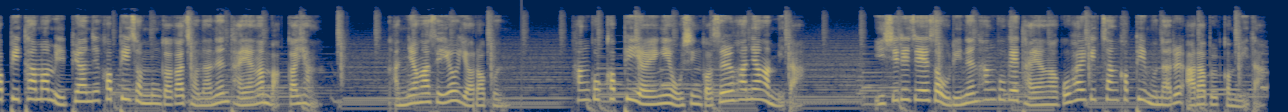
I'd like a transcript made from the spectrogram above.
커피 탐험 1편 커피 전문가가 전하는 다양한 맛과 향. 안녕하세요, 여러분. 한국 커피 여행에 오신 것을 환영합니다. 이 시리즈에서 우리는 한국의 다양하고 활기찬 커피 문화를 알아볼 겁니다.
